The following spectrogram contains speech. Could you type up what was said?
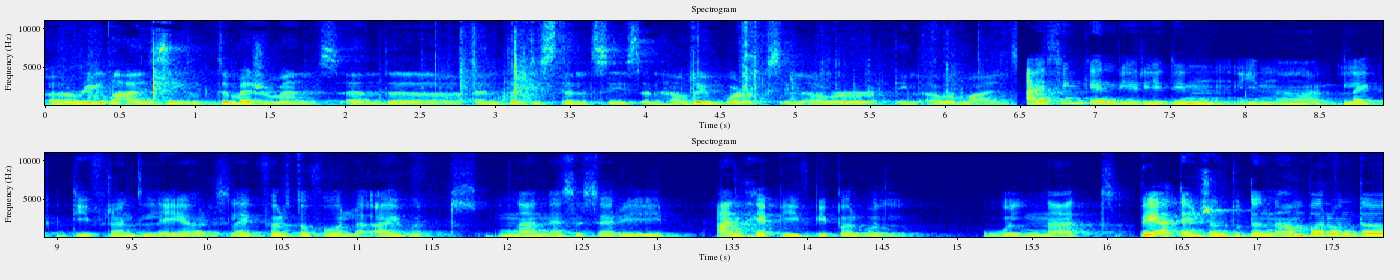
uh, realizing the measurements and the and the distances and how they works in our in our minds. I think can be read in in uh, like different layers. Like first of all, I would not necessarily unhappy if people will will not pay attention to the number on the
